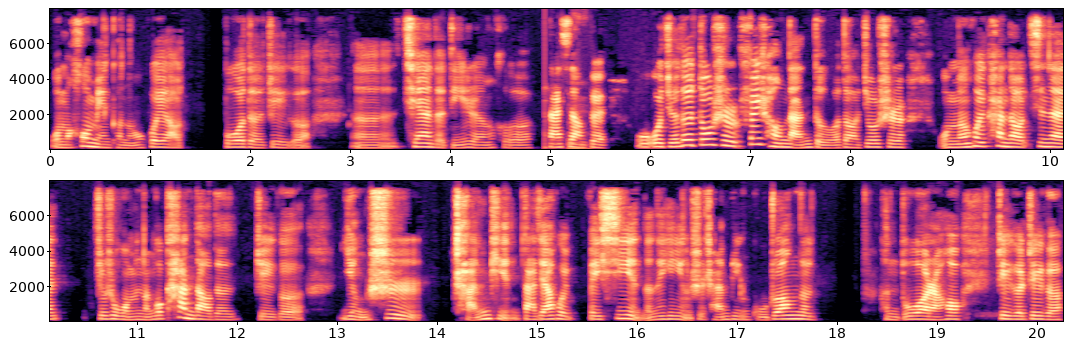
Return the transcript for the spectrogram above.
我们后面可能会要播的这个，嗯，亲爱的敌人和大象，对我我觉得都是非常难得的。就是我们会看到现在，就是我们能够看到的这个影视产品，大家会被吸引的那些影视产品，古装的很多，然后这个这个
